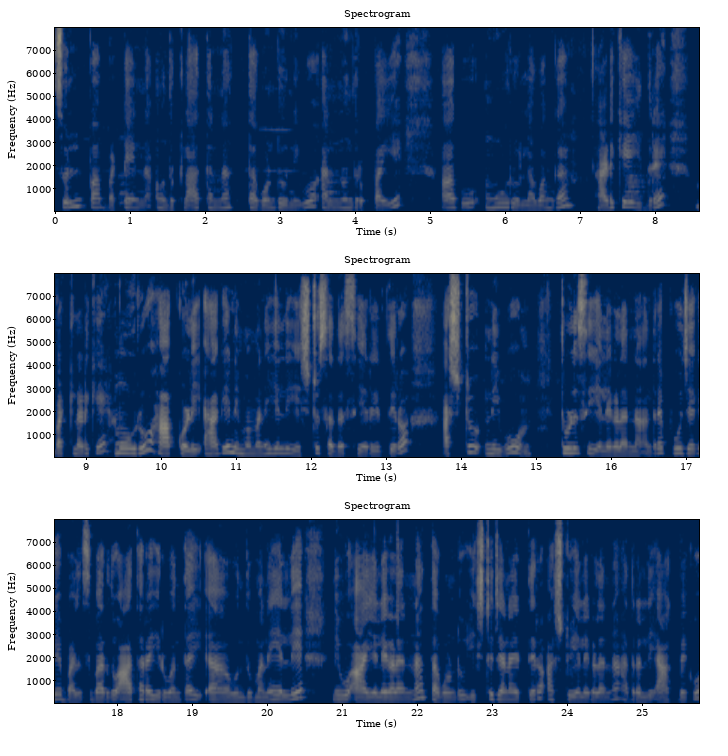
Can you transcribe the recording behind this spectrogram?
ಸ್ವಲ್ಪ ಬಟ್ಟೆಯನ್ನು, ಒಂದು ಕ್ಲಾತನ್ನು ತಗೊಂಡು ನೀವು ಹನ್ನೊಂದು ರೂಪಾಯಿ ಹಾಗೂ ಮೂರು ಲವಂಗ ಅಡಿಕೆ ಇದ್ದರೆ ಬಟ್ಲಡಿಕೆ ಮೂರು ಹಾಕ್ಕೊಳ್ಳಿ ಹಾಗೆ ನಿಮ್ಮ ಮನೆಯಲ್ಲಿ ಎಷ್ಟು ಸದಸ್ಯರು ಇರ್ತೀರೋ ಅಷ್ಟು ನೀವು ತುಳಸಿ ಎಲೆಗಳನ್ನು ಅಂದರೆ ಪೂಜೆಗೆ ಬಳಸಬಾರ್ದು. ಆ ಥರ ಇರುವಂಥ ಒಂದು ಮನೆಯಲ್ಲೇ ನೀವು ಆ ಎಲೆಗಳನ್ನು ತಗೊಂಡು ಎಷ್ಟು ಜನ ಇರ್ತೀರೋ ಅಷ್ಟು ಎಲೆಗಳನ್ನು ಅದರಲ್ಲಿ ಹಾಕಬೇಕು.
